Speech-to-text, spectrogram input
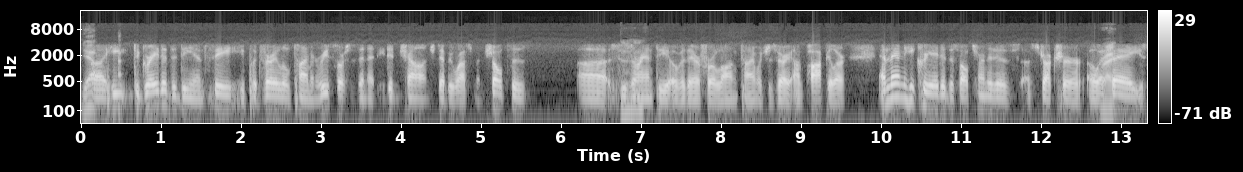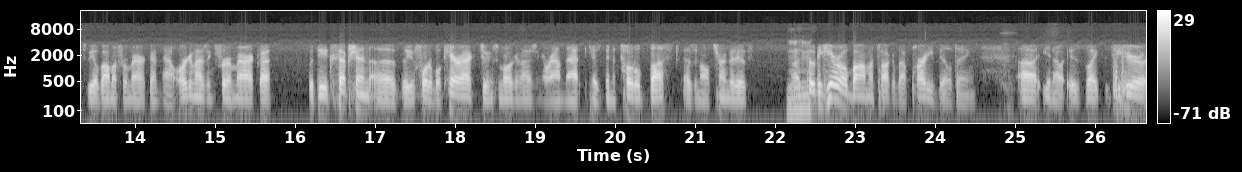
Yep. Uh, he degraded the DNC. He put very little time and resources in it. He didn't challenge Debbie Wasserman Schultz's uh, suzerainty over there for a long time, which was very unpopular. And then he created this alternative uh, structure, OFA, Right. used to be Obama for America, now Organizing for America. With the exception of the Affordable Care Act, doing some organizing around that, it has been a total bust as an alternative. Uh, so to hear Obama talk about party building, uh, you know, is like to hear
